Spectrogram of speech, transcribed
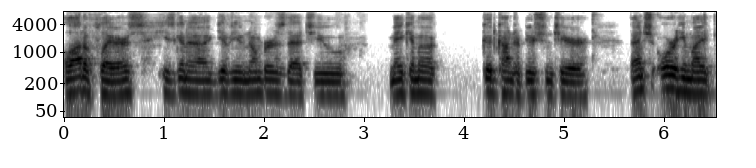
a lot of players, he's going to give you numbers that you make him a good contribution to your bench, or he might,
